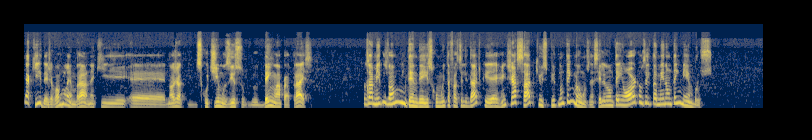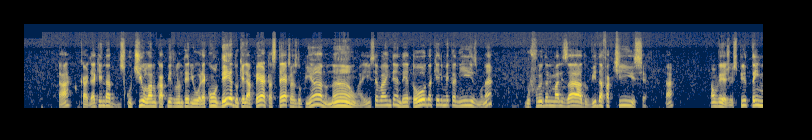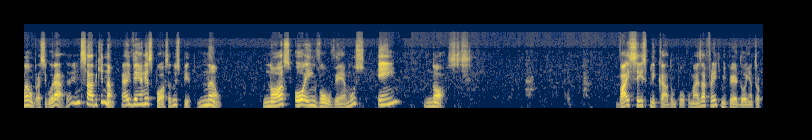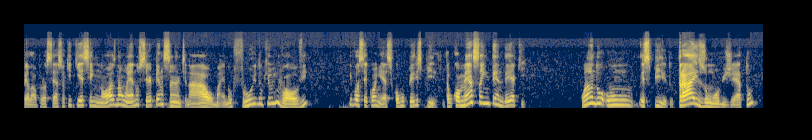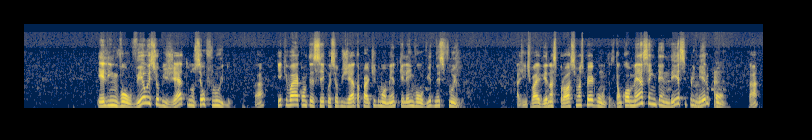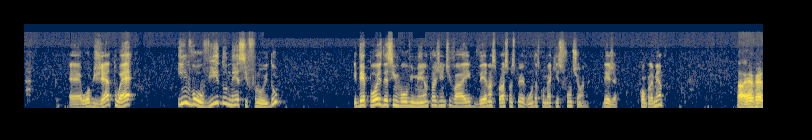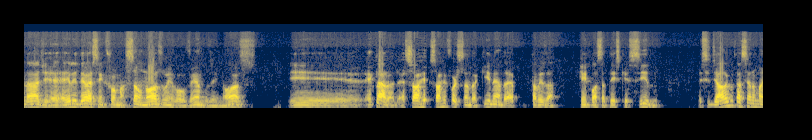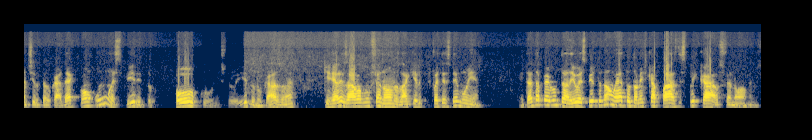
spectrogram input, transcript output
e aqui, Deja, vamos lembrar né, que é, nós já discutimos isso bem lá para trás. Os amigos vão entender isso com muita facilidade, porque a gente já sabe que o espírito não tem mãos, né? Se ele não tem órgãos, ele também não tem membros. Tá? Kardec ainda discutiu lá no capítulo anterior. É com o dedo que ele aperta as teclas do piano? Não. Aí você vai entender todo aquele mecanismo, né? Do fluido animalizado, vida factícia. Então veja, o espírito tem mão para segurar? A gente sabe que não. Aí vem a resposta do espírito: não. Nós o envolvemos em nós. Vai ser explicado um pouco mais à frente, me perdoem atropelar o processo aqui, que esse em nós não é no ser pensante, na alma, é no fluido que o envolve, que você conhece como perispírito. Então começa a entender aqui. Quando um espírito traz um objeto, ele envolveu esse objeto no seu fluido. Tá? O que, que vai acontecer com esse objeto a partir do momento que ele é envolvido nesse fluido? A gente vai ver nas próximas perguntas. Então, começa a entender esse primeiro ponto. Tá? É, o objeto é envolvido nesse fluido e depois desse envolvimento a gente vai ver nas próximas perguntas como é que isso funciona. Deja, complementa? Ah, é verdade. É, é, ele deu essa informação, nós o envolvemos em nós. E é claro, é só, só reforçando aqui, né, André? Talvez a, quem possa ter esquecido. Esse diálogo está sendo mantido pelo Kardec com um espírito pouco instruído, no caso, né? que realizava alguns fenômenos lá que ele foi testemunha. Então ele está perguntando, e o espírito não é totalmente capaz de explicar os fenômenos.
